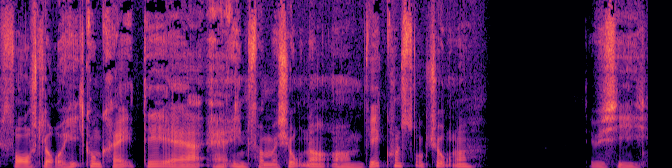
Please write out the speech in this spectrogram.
foreslår helt konkret, det er at informationer om vægkonstruktioner, det vil sige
